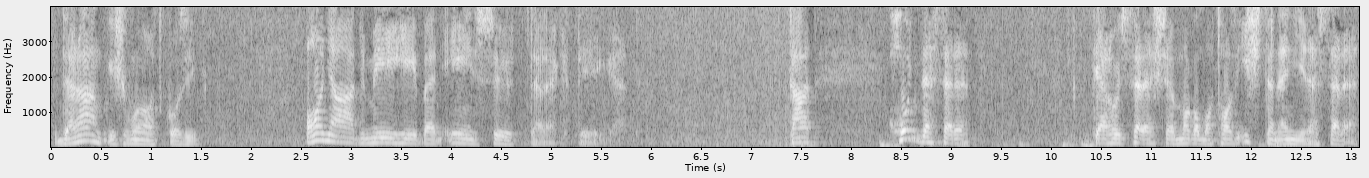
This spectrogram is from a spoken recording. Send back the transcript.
de ránk is vonatkozik. Anyád méhében én szőttelek téged. Tehát, hogy ne szeret kell, hogy szeressem magamat, ha az Isten ennyire szeret.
